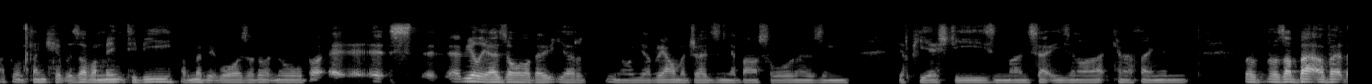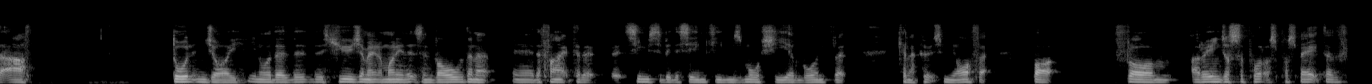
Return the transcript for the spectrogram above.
I don't think it was ever meant to be, or maybe it was. I don't know, but it, it's it really is all about your you know your Real Madrids and your Barcelonas and your PSGs and Man Cities and all that kind of thing. And there, there's a bit of it that I don't enjoy. You know, the, the, the huge amount of money that's involved in it, uh, the fact that it, it seems to be the same teams most year going for it, kind of puts me off it. But from a Rangers supporter's perspective,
